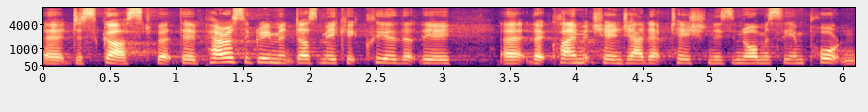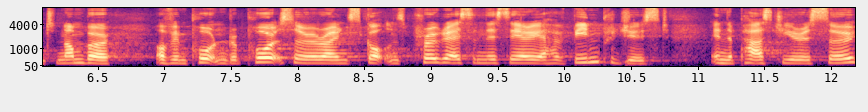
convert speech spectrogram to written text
uh, discussed. But the Paris Agreement does make it clear that, the, uh, that climate change adaptation is enormously important. A number of important reports around Scotland's progress in this area have been produced in the past year or so.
